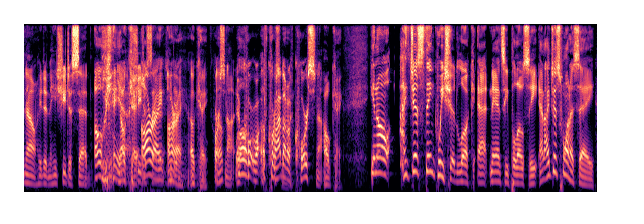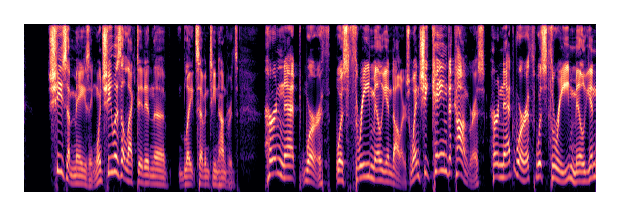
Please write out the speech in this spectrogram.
No, he didn't. He she just said. Oh, okay, Yeah, okay. she just All said right, it. He all right, didn't. okay. Of course Well, not. well, of, cour- of course How about not. of course not? Okay. You know, I just think we should look at Nancy Pelosi, and I just want to say she's amazing. When she was elected in the late 1700s, her net worth was $3 million. When she came to Congress, her net worth was $3 million.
